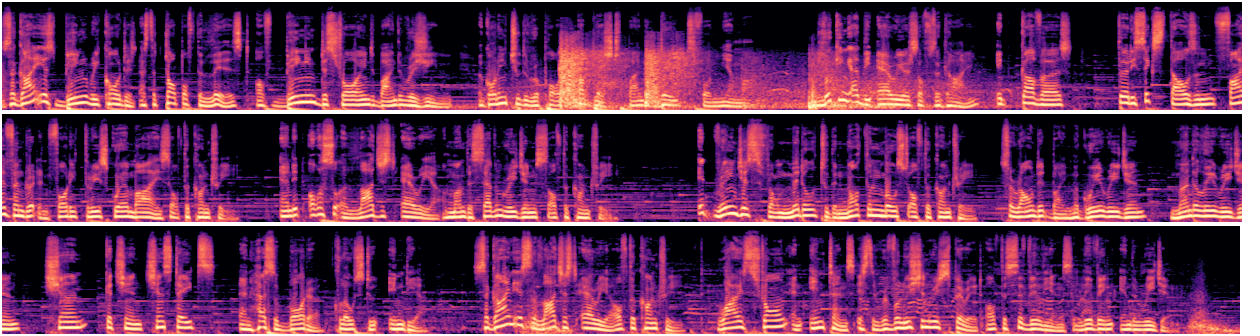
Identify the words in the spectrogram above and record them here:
Sagaing is being recorded as the top of the list of being destroyed by the regime, according to the report published by the Data for Myanmar. Looking at the areas of Sagaing, it covers 36,543 square miles of the country, and it also a largest area among the seven regions of the country. It ranges from middle to the northernmost of the country, surrounded by Magwe region, Mandalay region, Shan, Kachin, Chin states, and has a border close to India. Sagaing is the largest area of the country, while strong and intense is the revolutionary spirit of the civilians living in the region.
